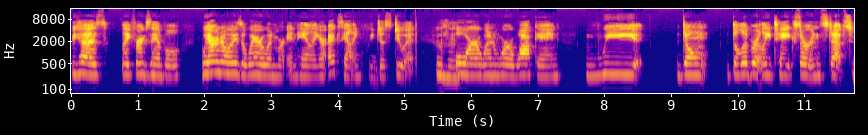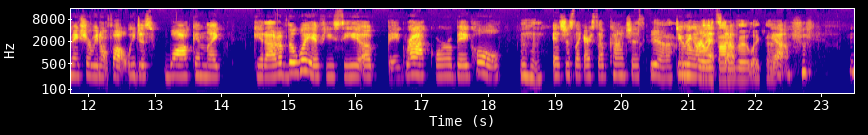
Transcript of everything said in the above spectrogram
because, like, for example, we aren't always aware when we're inhaling or exhaling, we just do it. Mhm. Or when we're walking, we don't deliberately take certain steps to make sure we don't fall. We just walk and, like, get out of the way if you see a big rock or a big hole. Mhm. It's just like our subconscious Yeah. Doing I all really that thought stuff. of it like that. Yeah.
